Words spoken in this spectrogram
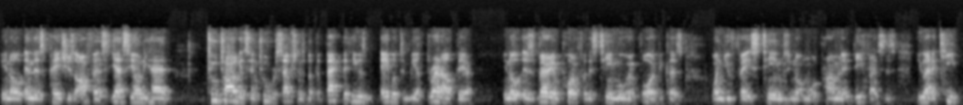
you know, in this Patriots offense. Yes, he only had two targets and two receptions, but the fact that he was able to be a threat out there, you know, is very important for this team moving forward because when you face teams, you know, more prominent defenses, you got to keep,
